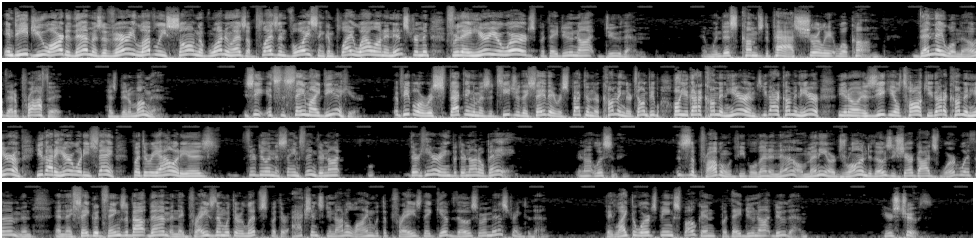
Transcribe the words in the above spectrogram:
Indeed, you are to them as a very lovely song of one who has a pleasant voice and can play well on an instrument, for they hear your words, but they do not do them. And when this comes to pass, surely it will come, then they will know that a prophet has been among them. You see, it's the same idea here. People are respecting him as a teacher. They say they respect him. They're coming. They're telling people, oh, you got to come and hear him. You got to come and hear, you know, Ezekiel talk. You got to come and hear him. You got to hear what he's saying. But the reality is they're doing the same thing. They're not, they're hearing, but they're not obeying. They're not listening. This is a problem with people then and now. Many are drawn to those who share God's word with them and, and they say good things about them and they praise them with their lips, but their actions do not align with the praise they give those who are ministering to them. They like the words being spoken, but they do not do them. Here's truth.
